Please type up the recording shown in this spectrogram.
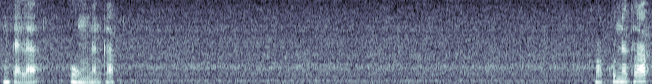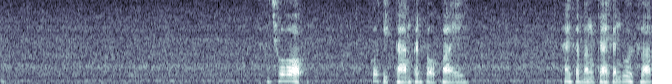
ของแต่ละองค์นั้นครับขอบคุณนะครับ ถ้าชอบก็ติดตามกันต่อไป ให้กำลังใจกันด้วยครับ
